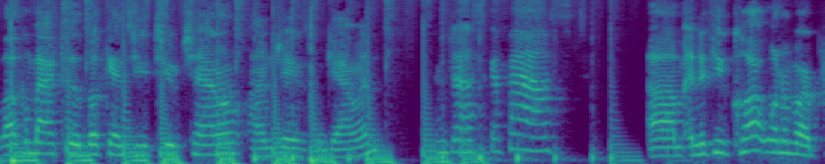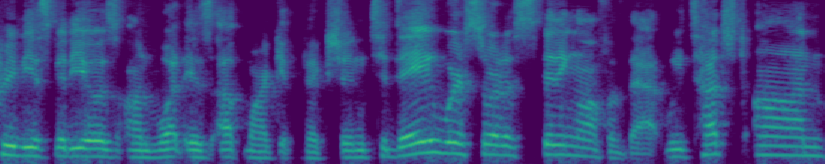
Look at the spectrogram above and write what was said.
Welcome back to the Bookends YouTube channel. I'm James McGowan. I'm Jessica Faust. Um, and if you caught one of our previous videos on what is upmarket fiction, today we're sort of spinning off of that. We touched on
